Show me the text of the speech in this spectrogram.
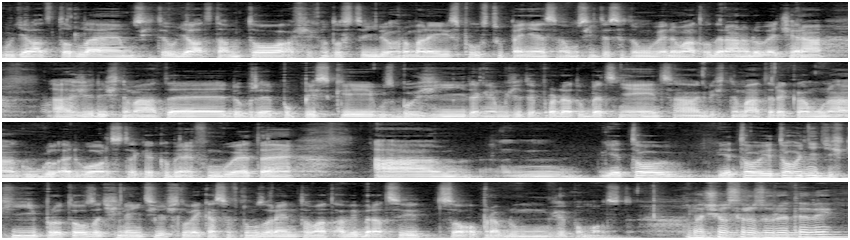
udělat tohle, musíte udělat tamto a všechno to stojí dohromady spoustu peněz a musíte se tomu věnovat od rána do večera a že když nemáte dobře popisky u zboží, tak nemůžete prodat vůbec nic a když nemáte reklamu na Google AdWords, tak jakoby nefungujete. A je to, je to, je to hodně těžký pro toho začínajícího člověka se v tom zorientovat a vybrat si, co opravdu může pomoct. Na čeho se rozhodujete vy?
